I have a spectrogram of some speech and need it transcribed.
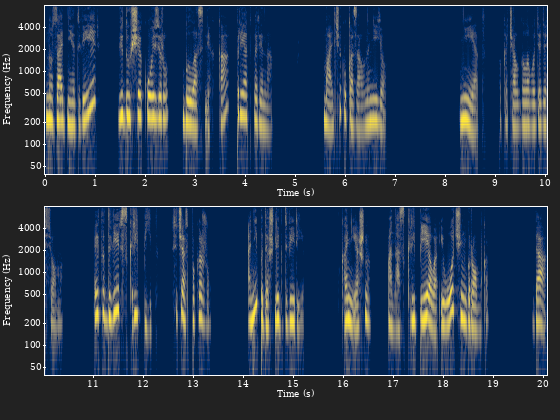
Но задняя дверь, ведущая к озеру, была слегка приотворена. Мальчик указал на нее. «Нет», — покачал головой дядя Сема. «Эта дверь скрипит. Сейчас покажу». Они подошли к двери. Конечно, она скрипела и очень громко. Да,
